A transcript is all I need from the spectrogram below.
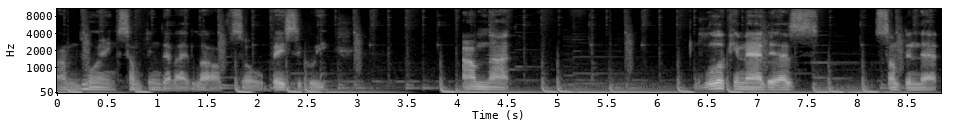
I'm mm. doing something that I love. So basically I'm not looking at it as something that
